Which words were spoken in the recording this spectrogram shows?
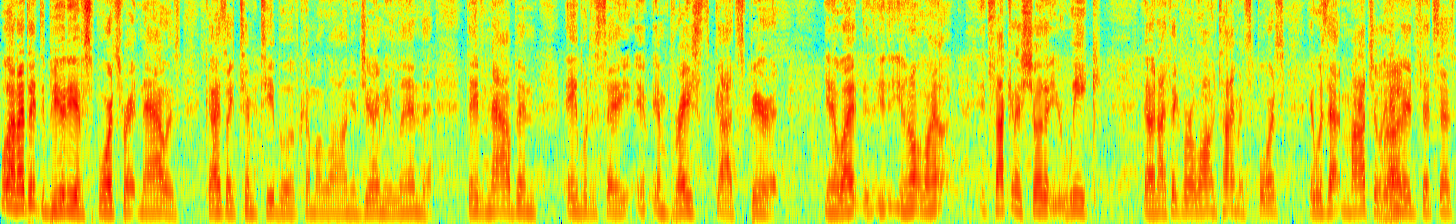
Well, and I think the beauty of sports right now is guys like Tim Tebow have come along and Jeremy Lin that they've now been able to say "E- embrace God's spirit. You know what? You, you don't. It's not going to show that you're weak. And I think for a long time in sports, it was that macho Right. image that says,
